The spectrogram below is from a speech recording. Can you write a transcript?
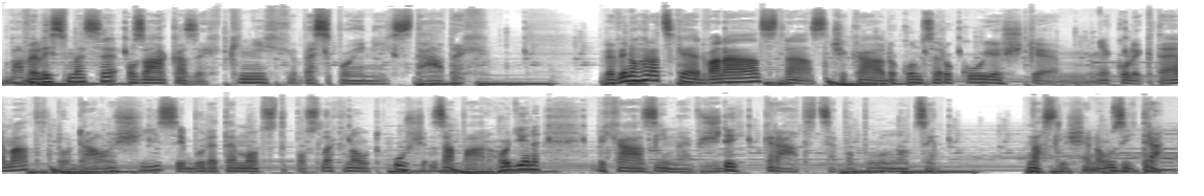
Bavili jsme se o zákazech knih ve Spojených státech. Ve Vinohradské 12 nás čeká do konce roku ještě několik témat, to další si budete moct poslechnout už za pár hodin, vycházíme vždy krátce po půlnoci. Naslyšenou zítra.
